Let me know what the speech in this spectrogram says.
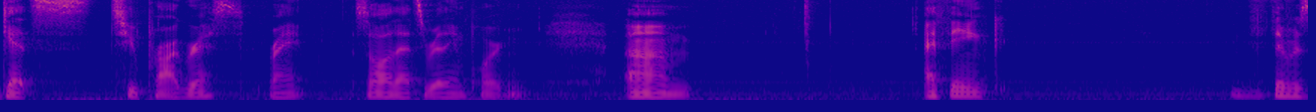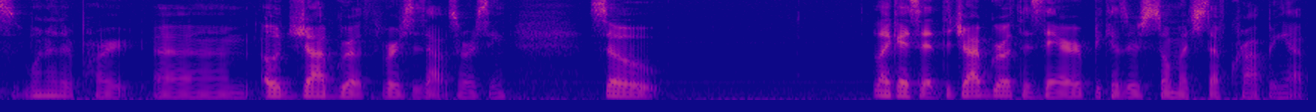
gets to progress, right? So all that's really important. Um, I think there was one other part. Um, oh, job growth versus outsourcing. So, like I said, the job growth is there because there's so much stuff cropping up.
